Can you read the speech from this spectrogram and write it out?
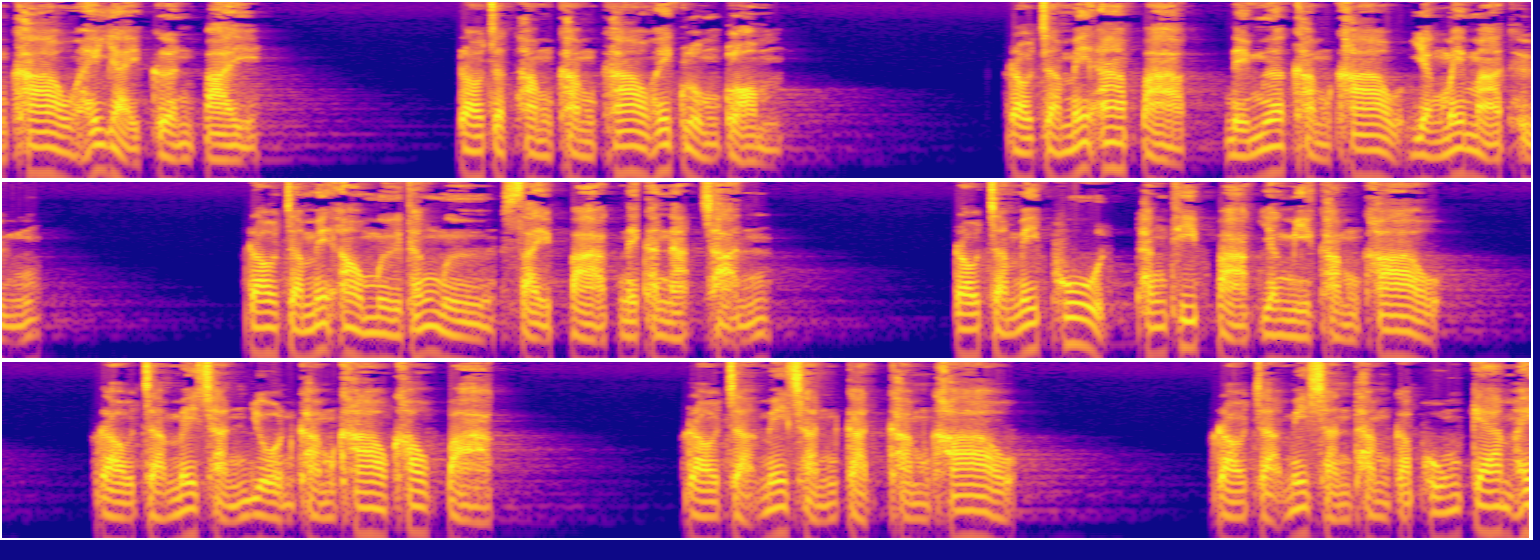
ำข้าวให้ใหญ่เกินไป เราจะทำคำข้าวให้กลมกล่อม เราจะไม่อ้าปากในเมื่อคำข้าวยังไม่มาถึง เราจะไม่เอามือทั้งมือใส่ปากในขณะฉัน เราจะไม่พูดทั้งที่ปากยังมีคำข้าว เราจะไม่ฉันโยนคำข้าวเข้าปาก เราจะไม่ฉันกัดคำข้าว เราจะไม่ฉันทำกระพุ้งแก้มให้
